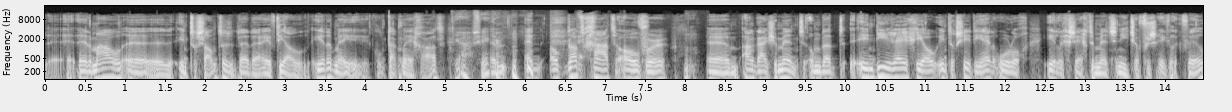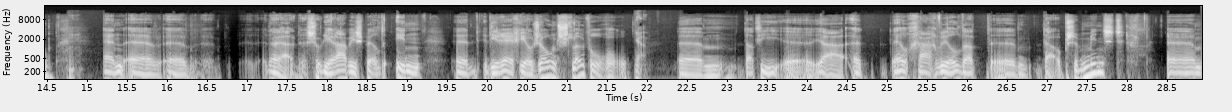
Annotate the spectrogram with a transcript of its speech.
de- helemaal eh, interessant. Dus Daar, daar heeft hij al eerder mee, contact mee gehad. Ja, zeker. Ehm, en ook dat gaat over ehm, engagement. Omdat in die regio interesseert die hele oorlog, eerlijk gezegd, de mensen niet zo verschrikkelijk veel. En eh, eh, nou ja, Saudi-Arabië speelt in eh, die regio zo'n sleutelrol. Ja. Ehm, dat hij eh, ja, het heel graag wil dat ehm, daar op zijn minst ehm,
